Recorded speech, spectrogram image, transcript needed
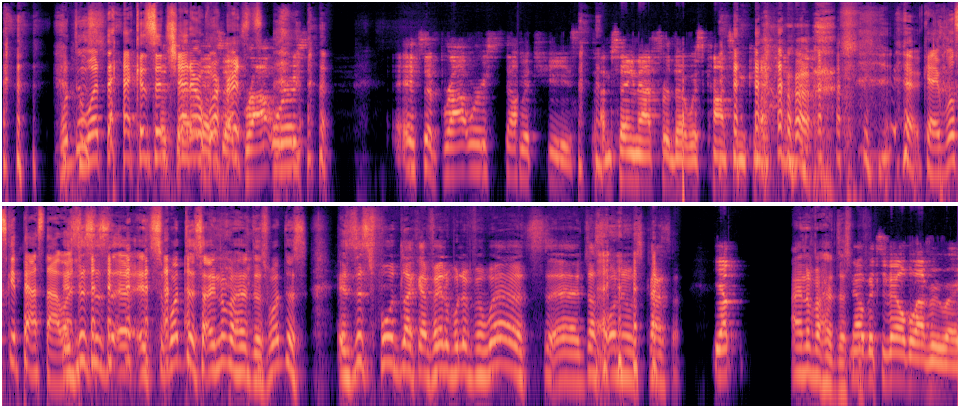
what, this? What the heck is a It's cheddar it's wurst? a bratwurst. It's a bratwurst stuffed with cheese. I'm saying that for the Wisconsin connection. okay, we'll skip past that one. Is this is uh, it's what this? I never heard this. What this? Is this food like available everywhere? It's uh, just only in Wisconsin. Yep. I never heard this. No, but it's available everywhere.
